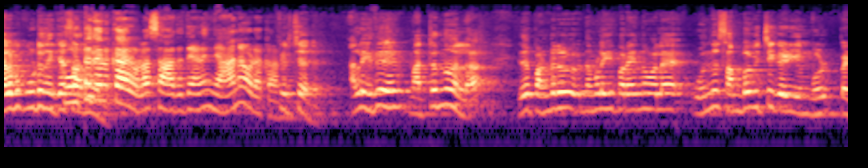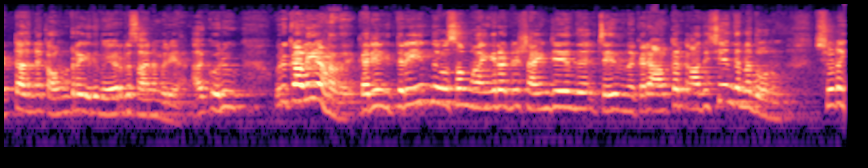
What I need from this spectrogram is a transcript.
ചിലപ്പോൾ കൂട്ടുനിൽക്കാൻ കൂട്ടുനിൽക്കാനുള്ള സാധ്യതയാണ് ഞാൻ അവിടെ കാണുന്നത് അല്ല ഇത് മറ്റൊന്നുമല്ല. ഇത് പണ്ടൊരു നമ്മൾ ഈ പറയുന്ന പോലെ ഒന്ന് സംഭവിച്ചു കഴിയുമ്പോൾ പെട്ടെന്ന് അതിനെ കൗണ്ടർ ചെയ്ത് വേറൊരു സാധനം വരിക. അതൊക്കെ ഒരു ഒരു കളിയാണത്. കാര്യം ഇത്രയും ദിവസം ഭയങ്കരമായിട്ട് ഷൈൻ ചെയ്ത് ചെയ്തത് കാര്യം ആൾക്കാർക്ക് അതിശയം തന്നെ തോന്നും. ചേട്ടാ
